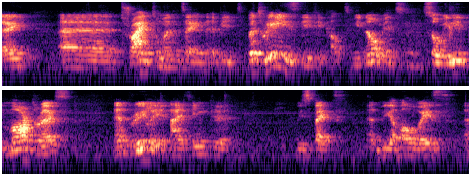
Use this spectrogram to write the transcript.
they uh, try to maintain a bit, but really it's difficult. We know it. So we need more drugs, and really I think uh, we expect, and we have always uh,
